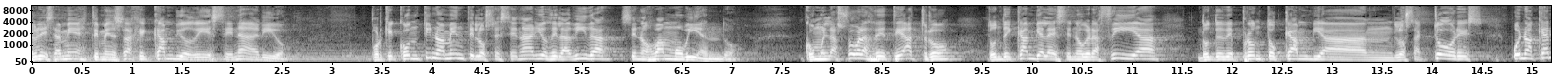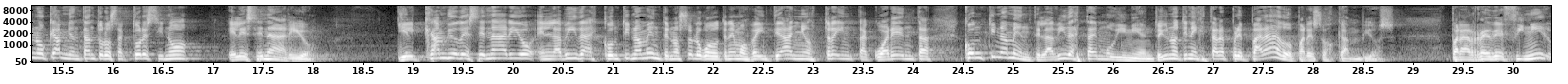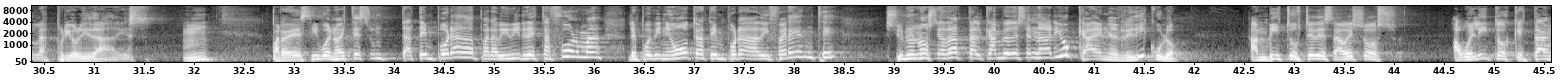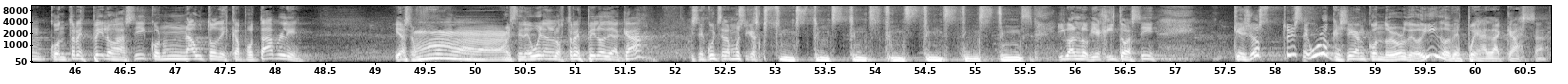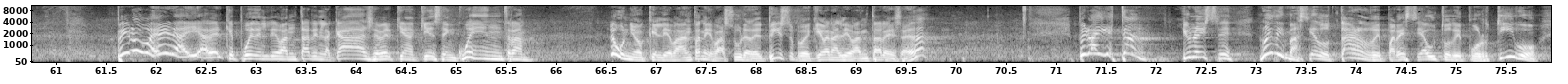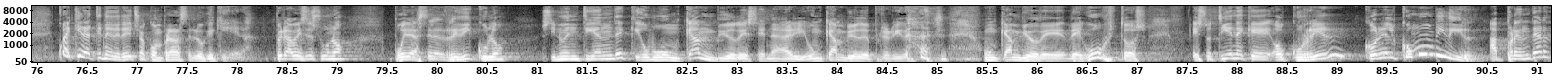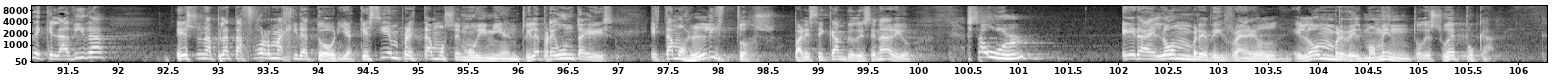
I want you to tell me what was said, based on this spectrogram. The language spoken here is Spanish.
Yo le llamé a este mensaje cambio de escenario, porque continuamente los escenarios de la vida se nos van moviendo, como en las obras de teatro, donde cambia la escenografía, donde de pronto cambian los actores. Bueno, acá no cambian tanto los actores, sino el escenario. Y el cambio de escenario en la vida es continuamente, no solo cuando tenemos 20 años, 30, 40, continuamente la vida está en movimiento y uno tiene que estar preparado para esos cambios, para redefinir las prioridades. Para decir, bueno, esta es una temporada para vivir de esta forma, después viene otra temporada diferente. Si uno no se adapta al cambio de escenario, cae en el ridículo. ¿Han visto ustedes a esos abuelitos que están con tres pelos así, con un auto descapotable? Y hacen, mm", y se le vuelan los tres pelos de acá y se escucha la música. Y van los viejitos así. Que yo estoy seguro que llegan con dolor de oído después a la casa. Pero ven ahí a ver qué pueden levantar en la calle, a ver quién, a quién se encuentra. Lo único que levantan es basura del piso, porque ¿qué van a levantar a esa edad? Pero ahí están. Y uno dice, no es demasiado tarde para ese auto deportivo. Cualquiera tiene derecho a comprarse lo que quiera. Pero a veces uno puede hacer el ridículo si no entiende que hubo un cambio de escenario, un cambio de prioridad, un cambio de gustos. Eso tiene que ocurrir con el común vivir, aprender de que la vida es una plataforma giratoria, que siempre estamos en movimiento. Y la pregunta es, ¿estamos listos para ese cambio de escenario? Saúl era el hombre de Israel, el hombre del momento, de su época.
